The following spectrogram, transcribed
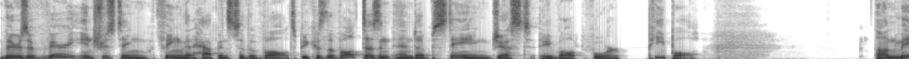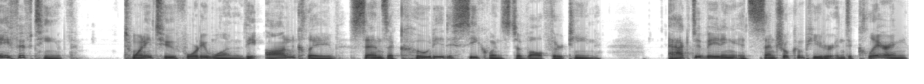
there's a very interesting thing that happens to the vault because the vault doesn't end up staying just a vault for people. On May 15th, 2241, the Enclave sends a coded sequence to Vault 13, activating its central computer and declaring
